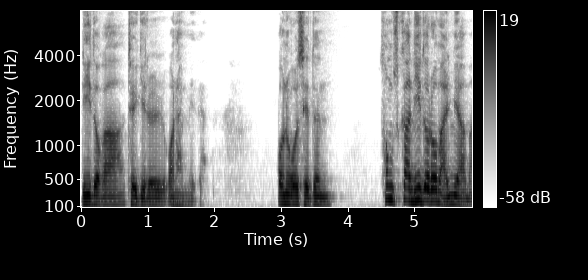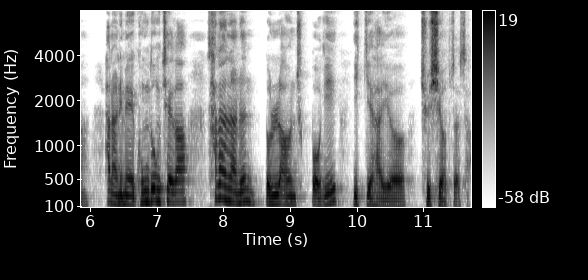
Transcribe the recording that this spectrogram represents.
리더가 되기를 원합니다. 어느 곳에든 성숙한 리더로 말미암아 하나님의 공동체가 살아나는 놀라운 축복이 있게 하여 주시옵소서.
